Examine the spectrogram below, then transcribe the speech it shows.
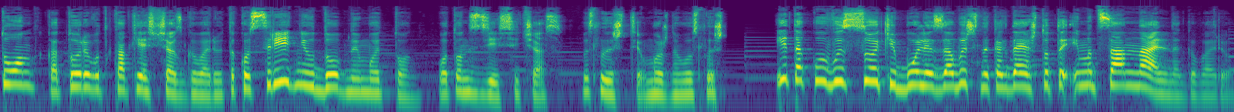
тон, который вот, как я сейчас говорю, такой средний удобный мой тон. Вот он здесь сейчас. Вы слышите, можно его услышать и такой высокий, более завышенный, когда я что-то эмоционально говорю.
